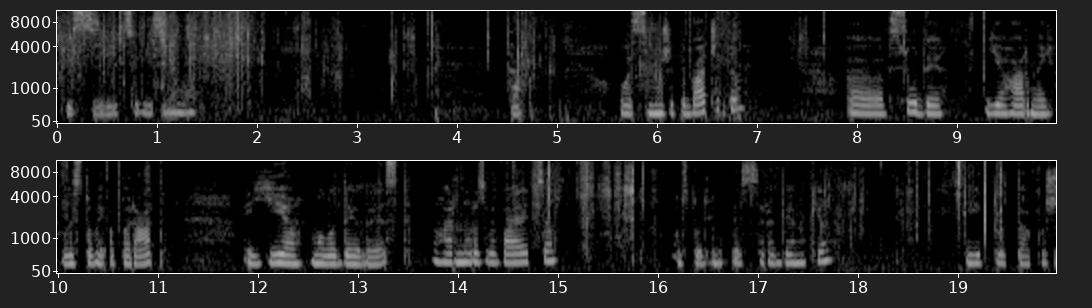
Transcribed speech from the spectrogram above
якийсь звідси візьмемо. Так, ось можете бачити. Е, Всюди є гарний листовий апарат, є молодий лист, гарно розвивається. Ось тут він десь серединки. І тут також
